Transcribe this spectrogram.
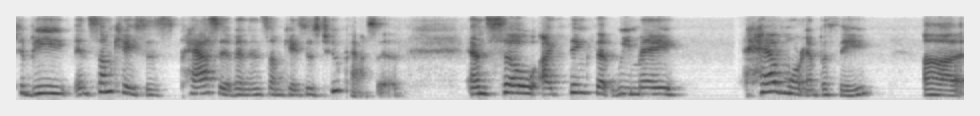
to be, in some cases, passive, and in some cases, too passive. And so I think that we may have more empathy uh,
